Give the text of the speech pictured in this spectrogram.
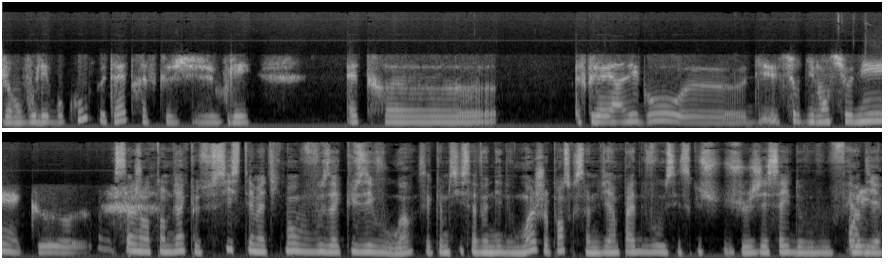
j'en voulais beaucoup. Peut-être. Est-ce que je voulais être euh, Est-ce que j'avais un ego euh, di- surdimensionné et que euh, Ça, j'entends bien que systématiquement, vous vous accusez vous. hein. C'est comme si ça venait de vous. Moi, je pense que ça ne vient pas de vous. C'est ce que je- je- j'essaye de vous faire Oui. dire.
